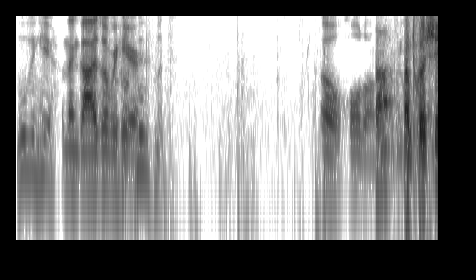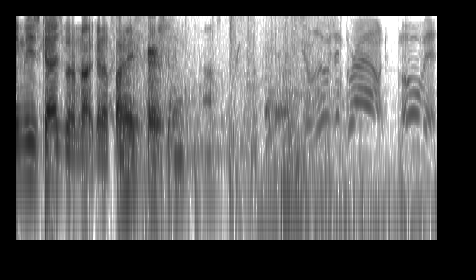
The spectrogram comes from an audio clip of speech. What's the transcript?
Moving here. and then guys over Got here. movement. Oh, hold on. Uh, I'm pushing these guys, but I'm not gonna find Somebody's parachuting. Oh. You're losing ground. Move it.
